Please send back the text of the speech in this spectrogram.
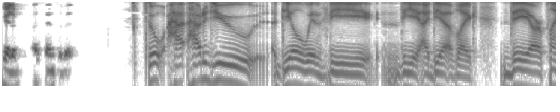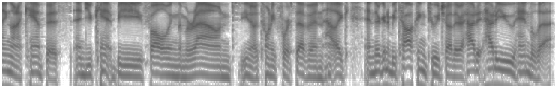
get a, a sense of it. So how how did you deal with the the idea of like they are playing on a campus and you can't be following them around, you know, 24/7, like and they're going to be talking to each other. How do how do you handle that?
